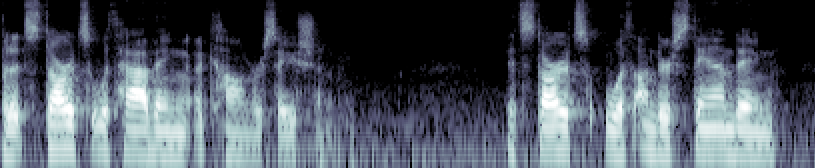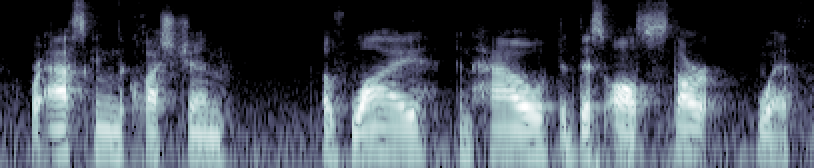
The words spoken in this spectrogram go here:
But it starts with having a conversation. It starts with understanding or asking the question of why and how did this all start with,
